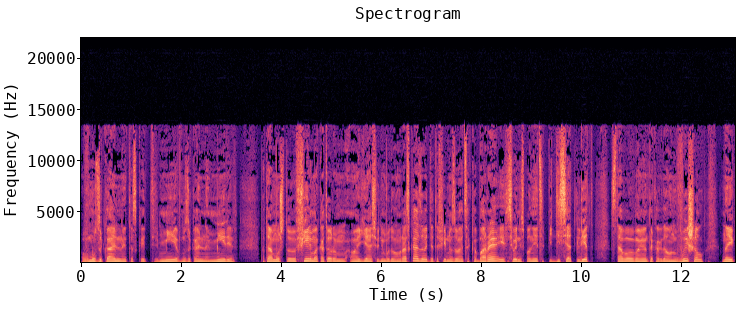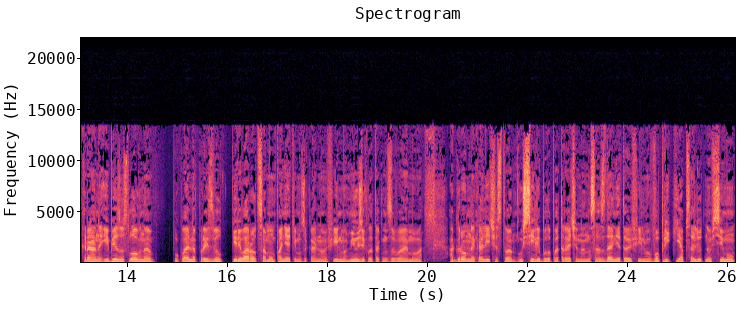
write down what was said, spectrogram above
в музыкальной, так сказать, ми, в музыкальном мире, потому что фильм, о котором а, я сегодня буду вам рассказывать, это фильм называется «Кабаре», и сегодня исполняется 50 лет с того момента, когда он вышел на экраны, и, безусловно, буквально произвел переворот в самом понятии музыкального фильма, мюзикла так называемого. Огромное количество усилий было потрачено на создание этого фильма. Вопреки абсолютно всему,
